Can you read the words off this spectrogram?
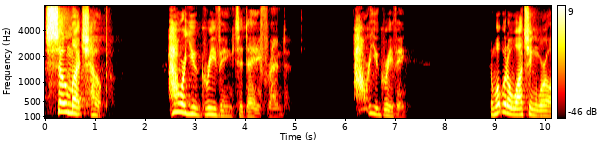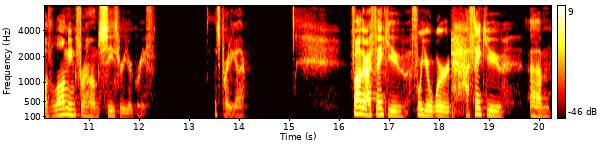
so much hope. How are you grieving today, friend? How are you grieving? And what would a watching world longing for home see through your grief? Let's pray together. Father, I thank you for your word. I thank you um,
